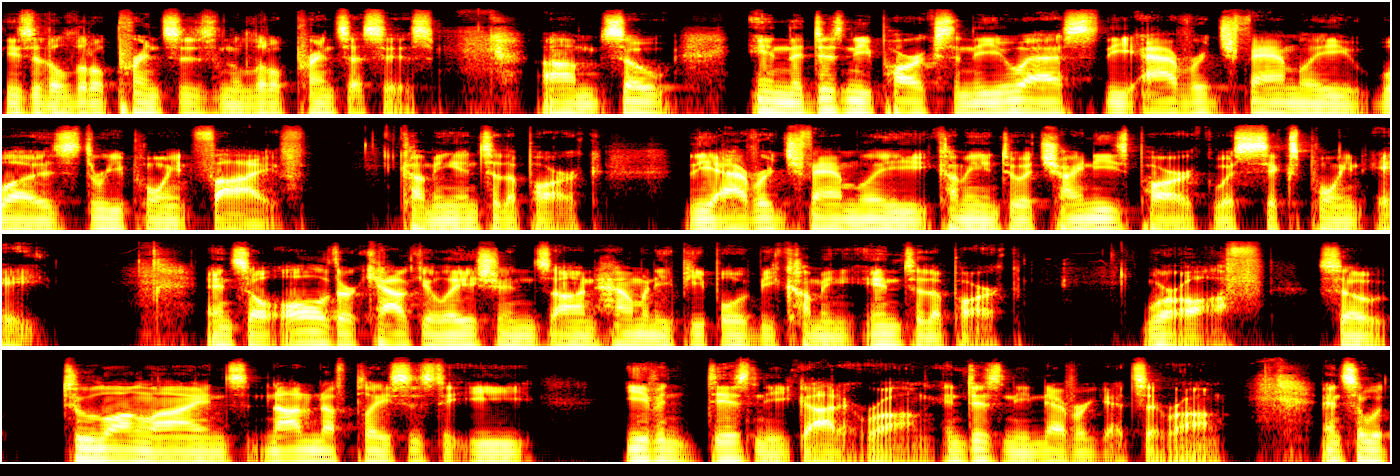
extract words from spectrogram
These are the little princes and the little princesses. Um, so in the Disney parks in the US, the average family was 3.5 coming into the park. The average family coming into a Chinese park was 6.8. And so all of their calculations on how many people would be coming into the park were off. So too long lines, not enough places to eat. Even Disney got it wrong, and Disney never gets it wrong. And so what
